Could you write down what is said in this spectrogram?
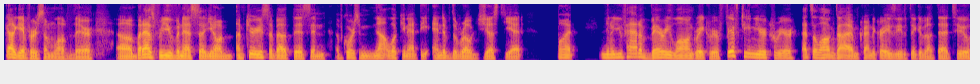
got to give her some love there. Uh, but as for you, Vanessa, you know, I'm, I'm curious about this, and of course, I'm not looking at the end of the road just yet. But you know, you've had a very long, great career, 15 year career. That's a long time. Kind of crazy to think about that too.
